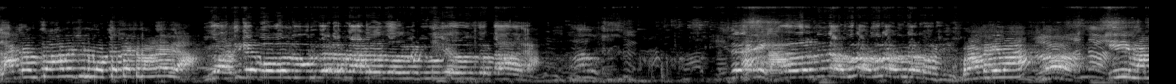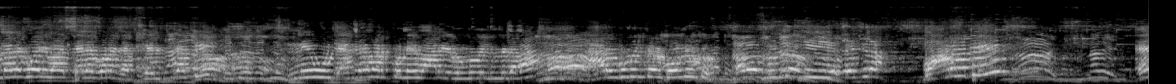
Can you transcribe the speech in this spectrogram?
లగ్గం మొత్తం పెట్టమన్నదిరా ఇక అందుకే పోవాలి ఊరు పెట్టప్పుడు ఆడవాళ్ళు చదువుపెట్టి ఊరికే చదువుతుంటా అడుగు అడుగు అడుగు అడుగు బ్రహ్మదేవా ఈ మండలకు పోయి వారి తెలగొరంగా తెలిసి కట్టి నువ్వు జంగ పట్టుకునే వారికి రుంగు వెళ్ళింది కదా ఆ. రుంగు వెళ్ళిన కోలుకు పార్వతి ఏ?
